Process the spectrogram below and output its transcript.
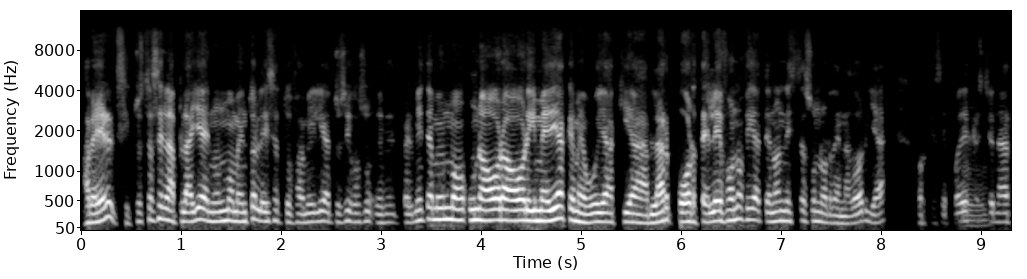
A ver, si tú estás en la playa, en un momento le dices a tu familia, a tus hijos, eh, permítame una hora, hora y media que me voy aquí a hablar por teléfono. Fíjate, no necesitas un ordenador ya, porque se puede gestionar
